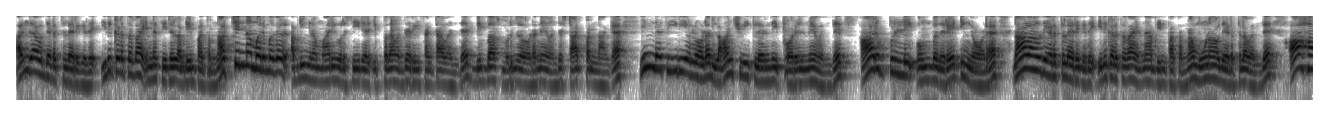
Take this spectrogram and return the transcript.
அஞ்சாவது இடத்துல இருக்குது. இதுக்கடுத்ததான் என்ன சீரியல் அப்படின்னு பார்த்தோம்னா சின்ன மருமகள் அப்படிங்கிற மாதிரி ஒரு சீரியல் இப்போ தான் வந்து ரீசெண்டாக வந்து பிக் பாஸ் முடிஞ்ச உடனே வந்து ஸ்டார்ட் பண்ணாங்க. இந்த சீரியலோட லான்ச் வீக்லேருந்து இப்போ வரையிலுமே வந்து ஆறு புள்ளி ஒன்பது ரேட்டிங்கோட நாலாவது இடத்துல இருக்குது. இதுக்கடுத்ததான் என்ன அப்படின்னு பார்த்தோம்னா மூணாவது இடத்துல வந்து ஆஹா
